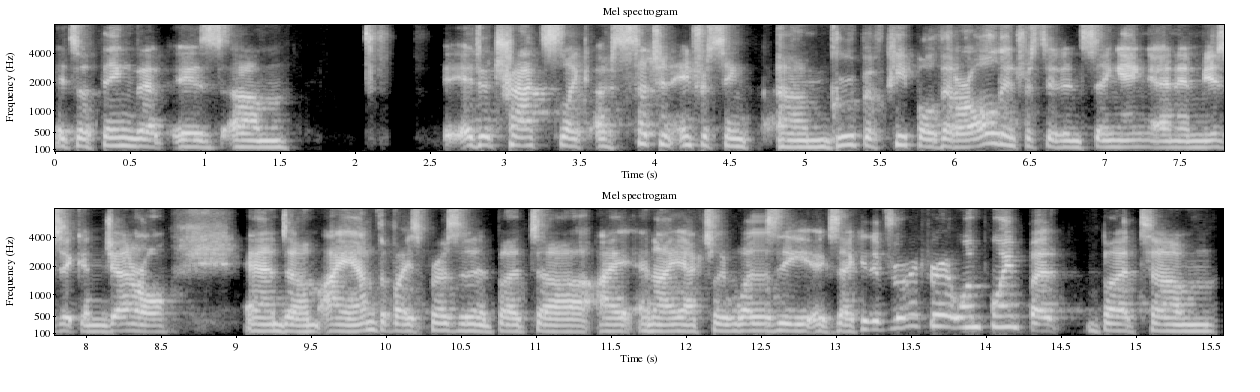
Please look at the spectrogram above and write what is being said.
it's a thing that is um, it attracts like a, such an interesting um, group of people that are all interested in singing and in music in general. And um, I am the vice president, but uh, I and I actually was the executive director at one point, but but um,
